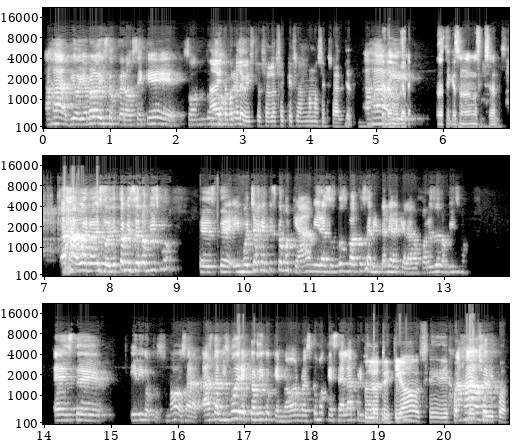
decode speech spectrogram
Ajá, digo, yo no la he visto, pero sé que son dos Ah, yo tampoco la he visto, solo sé que son homosexuales. Yo Ajá, tampoco y- la- sé que son homosexuales. Ajá, bueno, eso, yo también sé lo mismo. Este, y mucha gente es como que, ah, mira, son dos vatos en Italia, de que a lo mejor es de lo mismo. Este, y digo, pues no, o sea, hasta el mismo director dijo que no, no es como que sea la primera. lo tuiteó, sí, dijo, Ajá, de hecho sea- dijo,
